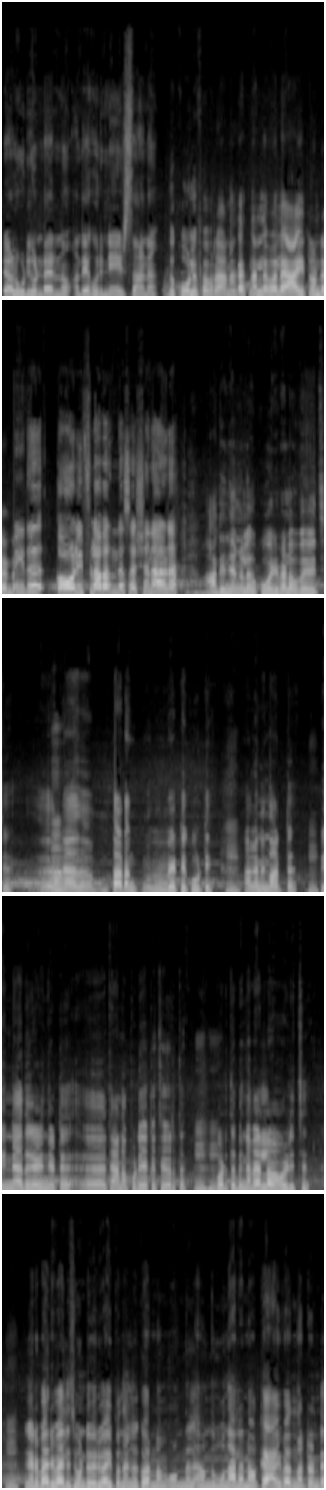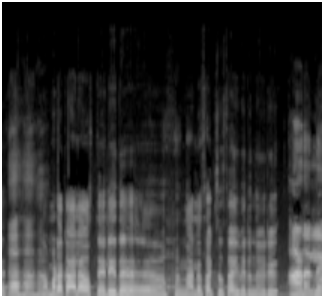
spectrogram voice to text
ഒരാൾ കൂടി ഉണ്ടായിരുന്നു. അദ്ദേഹം ഒരു നേഴ്സാണ്. ഇത് കോളിഫ്ലവർ ആണ് നല്ലപോലെ ആയിട്ടുണ്ട് അപ്പൊ ഇത് കോളിഫ്ലവറിന്റെ സെഷൻ ആണ് ആദ്യം ഞങ്ങൾ കോഴിവെള്ളം ഉപയോഗിച്ച് തടം വെട്ടിക്കൂട്ടി അങ്ങനെ നട്ട് പിന്നെ അത് കഴിഞ്ഞിട്ട് ചാണപ്പൊടിയൊക്കെ ചേർത്ത് കൊടുത്ത് പിന്നെ വെള്ളം ഒഴിച്ച് ഇങ്ങനെ പരിപാലിച്ചു കൊണ്ടുവരുക ഇപ്പൊ ഞങ്ങൾക്ക് ഒരെണ്ണം ഒന്ന് ഒന്ന് മൂന്നാലെണ്ണം ഒക്കെ ആയി വന്നിട്ടുണ്ട്. നമ്മുടെ കാലാവസ്ഥയിൽ ഇത് നല്ല സക്സസ് ആയി വരുന്ന ഒരു ആണല്ലേ?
